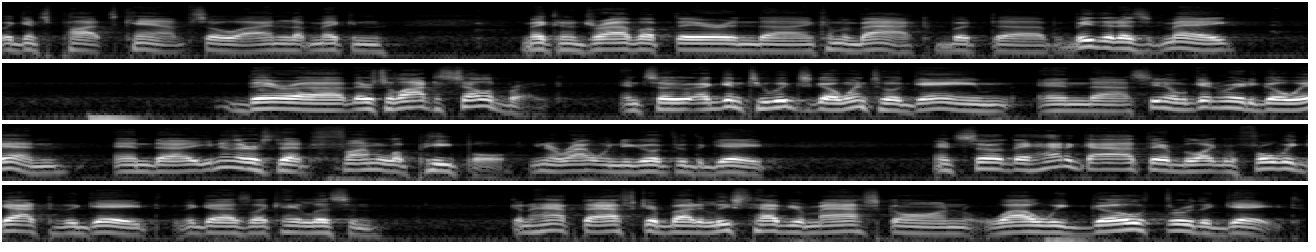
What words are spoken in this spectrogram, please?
against Potts Camp, so I ended up making making a drive up there and, uh, and coming back. But, uh, but be that as it may there uh, there's a lot to celebrate. And so again, two weeks ago, I went to a game, and uh, so you know we're getting ready to go in, and uh, you know there's that funnel of people, you know, right when you go through the gate. And so they had a guy out there, but like before we got to the gate, the guy's like, "Hey, listen, gonna have to ask everybody at least have your mask on while we go through the gate.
